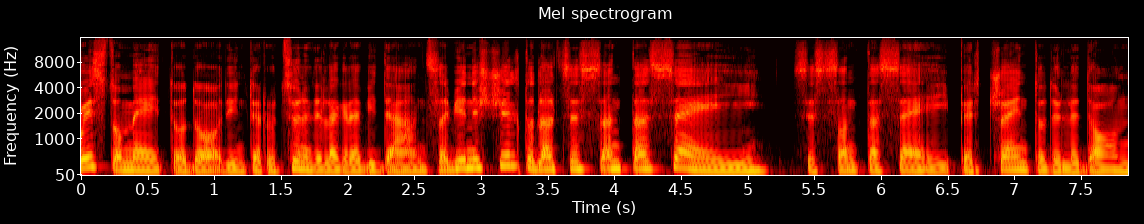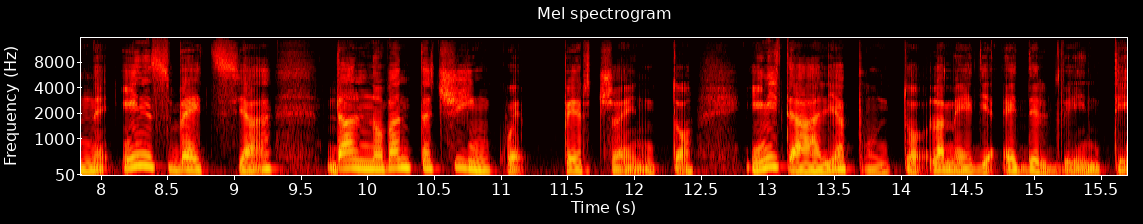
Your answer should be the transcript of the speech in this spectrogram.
questo metodo di interruzione della gravidanza viene scelto dal 66 66% delle donne, in Svezia dal 95%. In Italia appunto la media è del 20%.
